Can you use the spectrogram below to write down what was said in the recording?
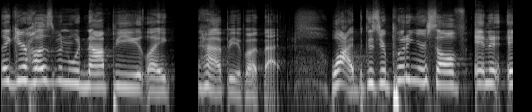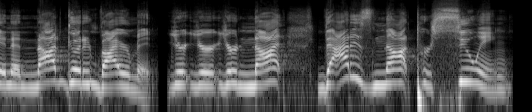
Like your husband would not be like happy about that. Why? Because you're putting yourself in a, in a not good environment. You're you're you're not that is not pursuing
